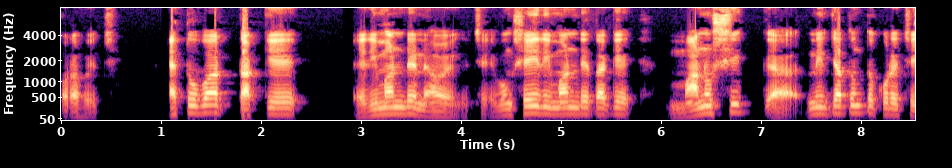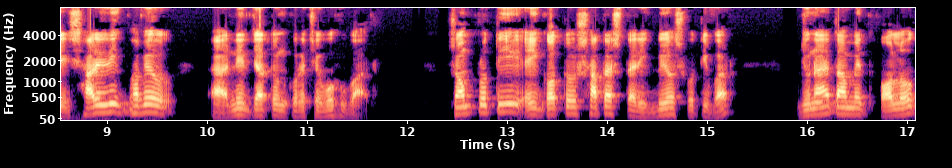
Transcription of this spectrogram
করা হয়েছে, এতবার তাকে রিমান্ডে নেওয়া হয়ে গেছে এবং সেই রিমান্ডে তাকে মানসিক নির্যাতন তো করেছেই, শারীরিকভাবেও নির্যাতন করেছে বহুবার। সম্প্রতি এই গত সাতাশ তারিখ, বৃহস্পতিবার জুনায়েদ আহমেদ পলক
